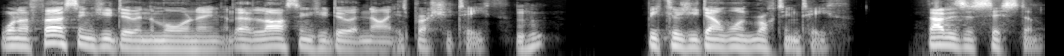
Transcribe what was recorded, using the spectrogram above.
one of the first things you do in the morning and the last things you do at night is brush your teeth Mhm. because you don't want rotting teeth. That is a system,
